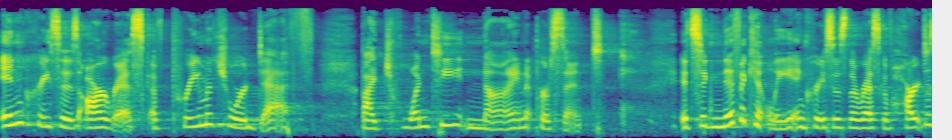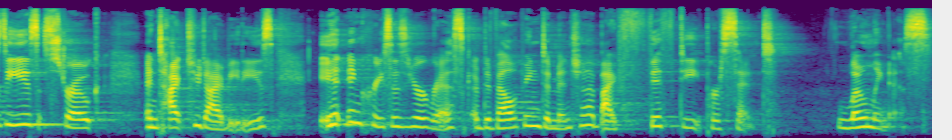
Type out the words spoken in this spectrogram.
increases our risk of premature death by 29%. It significantly increases the risk of heart disease, stroke, and type 2 diabetes. It increases your risk of developing dementia by 50%. Loneliness.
